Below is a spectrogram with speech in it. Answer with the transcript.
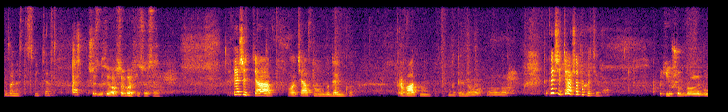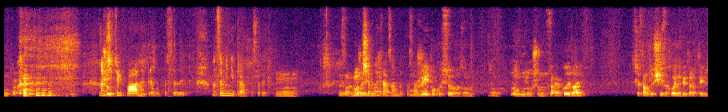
Винести сміття. Щось дофіга всього, якщо чесно. Таке життя в частному будинку, приватному будинку. Ну, ну, ну. Таке життя, що ти хотів? Хотів, щоб не було, так? Нам ще тюльпани треба посадити. Ну це мені треба посадити. М, Не знаю, Тому може, що і- ми разом не може і посадимо. покусю газон. Ну, ну, що не знаю, коли далі? Зараз там дощі заходять на півтора тижня.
